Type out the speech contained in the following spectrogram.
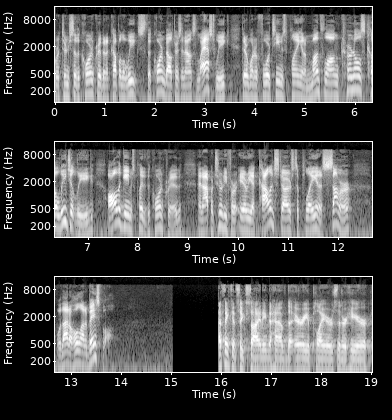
returns to the Corn Crib in a couple of weeks. The CornBelters announced last week they're one of four teams playing in a month-long Colonels Collegiate League. All the games played at the Corn Crib, an opportunity for area college stars to play in a summer without a whole lot of baseball. I think it's exciting to have the area players that are here,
